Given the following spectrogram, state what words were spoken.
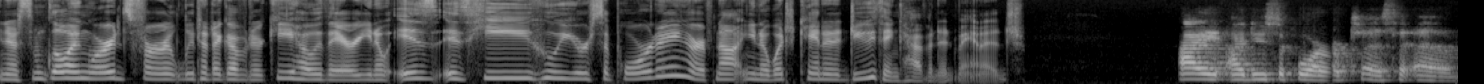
You know, some glowing words for Lieutenant Governor Kehoe. There, you know, is is he who you're supporting, or if not, you know, which candidate do you think have an advantage? I, I do support uh, uh,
